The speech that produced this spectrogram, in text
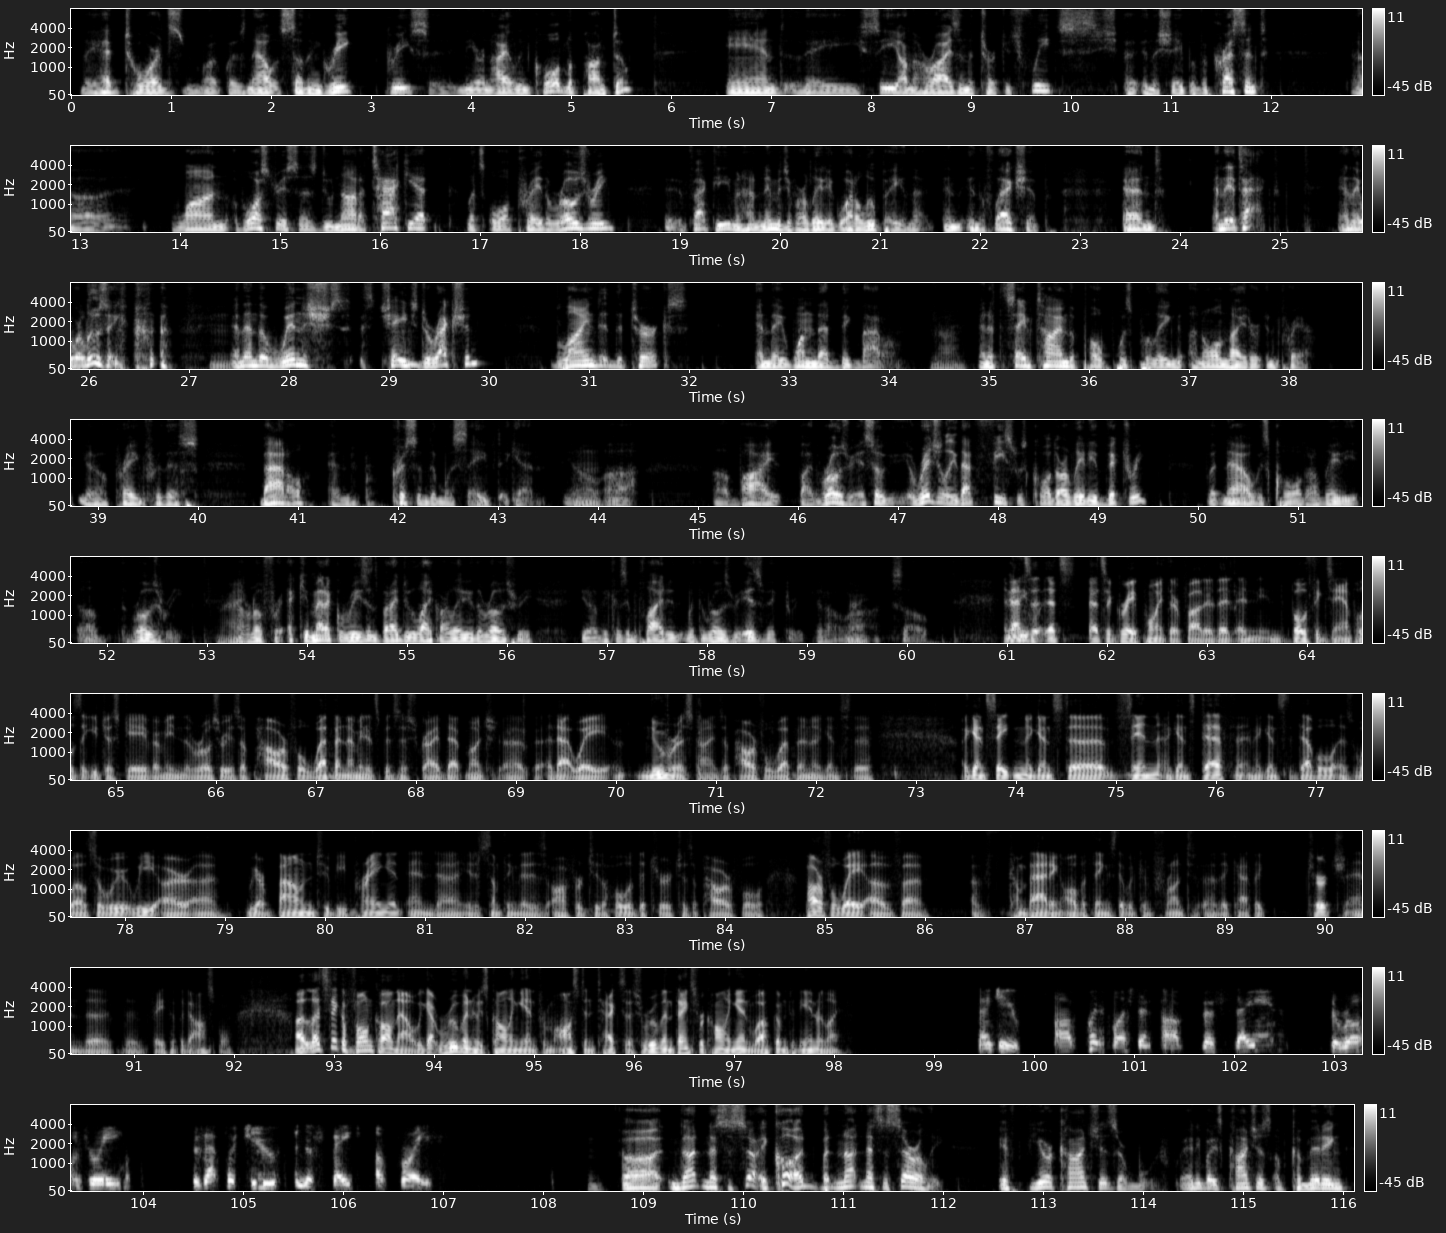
They head towards what was now southern Greek, Greece, uh, near an island called Lepanto. And they see on the horizon the Turkish fleet uh, in the shape of a crescent. Uh, Juan of Austria says, Do not attack yet. Let's all pray the rosary. In fact, he even had an image of Our Lady of Guadalupe in that in, in the flagship. And and they attacked. And they were losing. And then the wind sh- changed direction, blinded the Turks, and they won that big battle. And at the same time, the Pope was pulling an all nighter in prayer, you know, praying for this battle, and Christendom was saved again, you know, uh, uh, by by the Rosary. And so originally that feast was called Our Lady of Victory, but now it's called Our Lady of the Rosary. I don't know for ecumenical reasons, but I do like Our Lady of the Rosary, you know, because implied with the Rosary is victory, you know. Uh, so And that's a, that's that's a great point there, Father. That and in both examples that you just gave, I mean, the rosary is a powerful weapon. I mean, it's been described that much uh, that way numerous times. A powerful weapon against the against Satan, against uh, sin, against death, and against the devil as well. So we we are uh, we are bound to be praying it, and uh, it is something that is offered to the whole of the church as a powerful powerful way of uh, of combating all the things that would confront uh, the Catholic Church and the the faith of the gospel. Uh, let's take a phone call now. We got Ruben who's calling in from Austin, Texas. Ruben, thanks for calling in. Welcome to the Inner Life. Thank you. Uh, quick question. Uh, the saying the rosary, does that put you in the state of grace? Uh, not necessarily. It could, but not necessarily. If you're conscious, or anybody's conscious of committing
